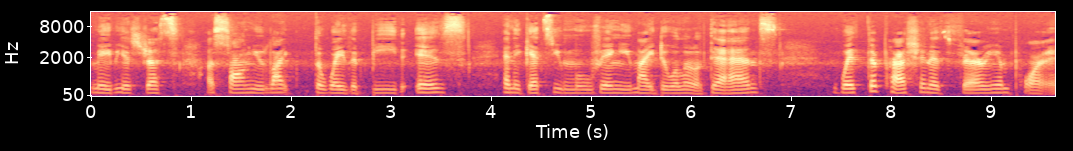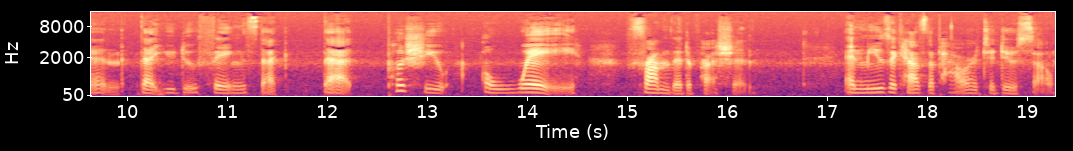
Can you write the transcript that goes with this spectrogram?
Maybe it's just a song you like the way the beat is and it gets you moving. You might do a little dance. With depression, it's very important that you do things that that push you away from the depression. And music has the power to do so.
